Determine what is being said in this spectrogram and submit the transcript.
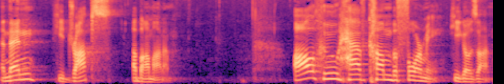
And then he drops a bomb on him. All who have come before me, he goes on.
